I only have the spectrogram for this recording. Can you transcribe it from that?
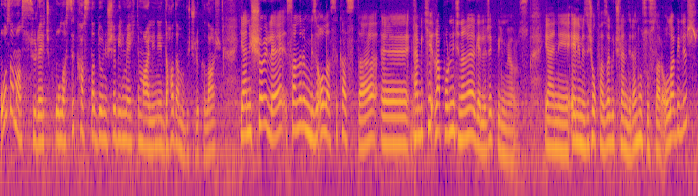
o zaman süreç olası kasta dönüşebilme ihtimalini daha da mı güçlü kılar? Yani şöyle sanırım bizi olası kasta e, tabii ki raporun içine neler gelecek bilmiyoruz. Yani elimizi çok fazla güçlendiren hususlar olabilir.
